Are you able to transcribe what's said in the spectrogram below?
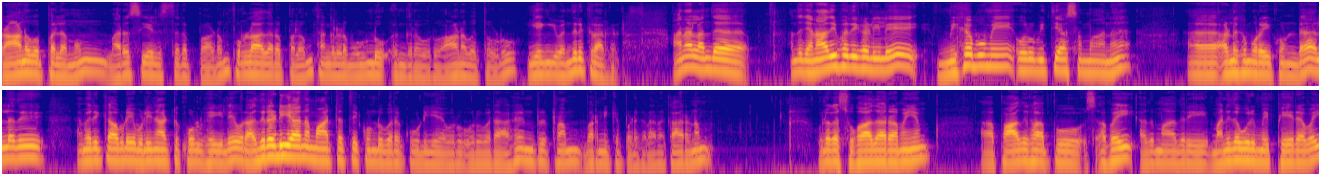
இராணுவ பலமும் அரசியல் சிறப்பாடும் பொருளாதார பலமும் தங்களிடம் உண்டு என்கிற ஒரு ஆணவத்தோடு இயங்கி வந்திருக்கிறார்கள். ஆனால் அந்த அந்த ஜனாதிபதிகளிலே மிகவுமே ஒரு வித்தியாசமான அணுகுமுறை கொண்ட அல்லது அமெரிக்காவுடைய வெளிநாட்டு கொள்கையிலே ஒரு அதிரடியான மாற்றத்தை கொண்டு வரக்கூடிய ஒரு ஒருவராக இன்று ட்ரம்ப் வர்ணிக்கப்படுகிறார். காரணம் உலக சுகாதார அமையம் பாதுகாப்பு சபை அது மாதிரி மனித உரிமை பேரவை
